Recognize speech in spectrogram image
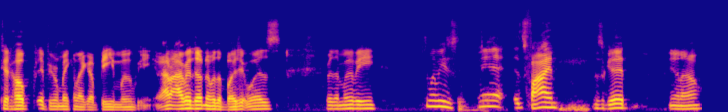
could hope if you were making like a B movie. I, don't, I really don't know what the budget was for the movie. The movie's yeah, it's fine. It's good, you know.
